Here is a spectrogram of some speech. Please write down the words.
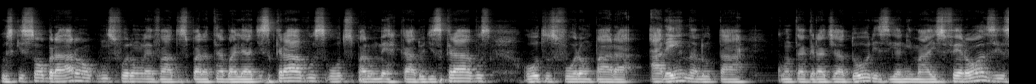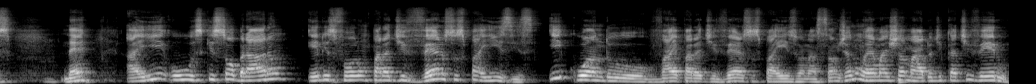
os que sobraram, alguns foram levados para trabalhar de escravos, outros para o mercado de escravos, outros foram para a arena lutar contra gladiadores e animais ferozes, né? Aí os que sobraram eles foram para diversos países. E quando vai para diversos países uma nação, já não é mais chamado de cativeiro,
